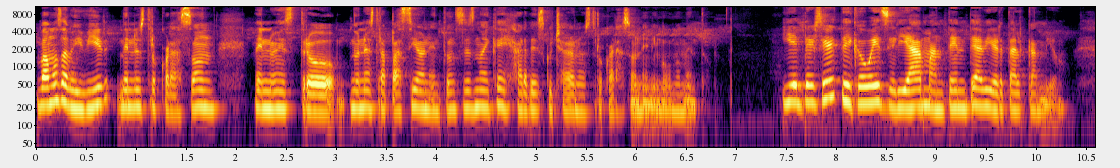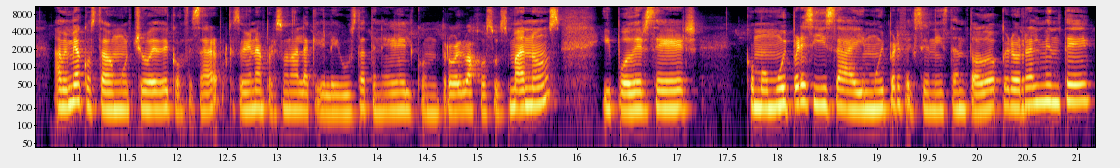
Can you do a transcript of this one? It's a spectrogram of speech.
vamos a vivir de nuestro corazón, de, nuestro, de nuestra pasión, entonces no hay que dejar de escuchar a nuestro corazón en ningún momento. Y el tercer takeaway sería mantente abierta al cambio. A mí me ha costado mucho, he de confesar, porque soy una persona a la que le gusta tener el control bajo sus manos y poder ser como muy precisa y muy perfeccionista en todo, pero realmente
